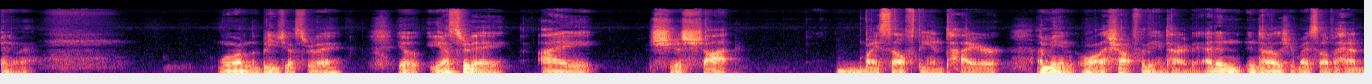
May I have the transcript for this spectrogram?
anyway, we went on the beach yesterday. Yo, yesterday I just shot myself the entire. I mean, well, I shot for the entire day. I didn't entirely shoot myself. I had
